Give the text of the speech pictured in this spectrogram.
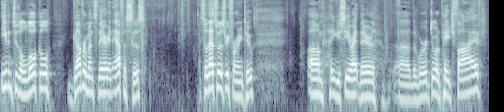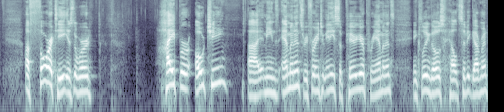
even to the local governments there in Ephesus. So that's what it's referring to. Um, you see right there uh, the word, go to page five. Authority is the word hyperochi. Uh, it means eminence, referring to any superior preeminence, including those held civic government.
